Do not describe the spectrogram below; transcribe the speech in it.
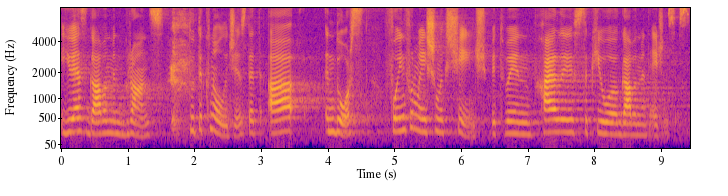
US government grants to technologies that are endorsed for informational exchange between highly secure government agencies.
